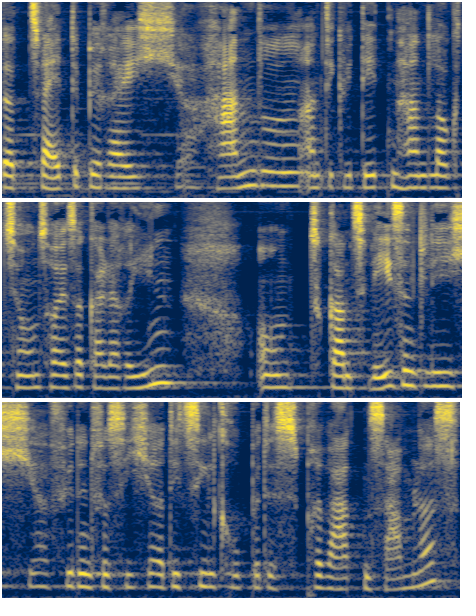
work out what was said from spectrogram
der zweite Bereich Handel, Antiquitätenhandel, Auktionshäuser, Galerien und ganz wesentlich für den Versicherer die Zielgruppe des privaten Sammlers.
